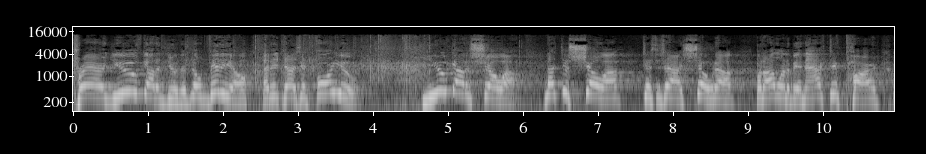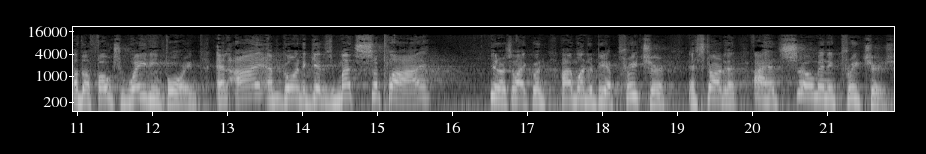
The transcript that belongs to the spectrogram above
Prayer, you've got to do. There's no video that it does it for you. You've got to show up. Not just show up, just to say, I showed up, but I want to be an active part of the folks waiting for Him. And I am going to get as much supply. You know, it's like when I wanted to be a preacher and started it, I had so many preachers.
